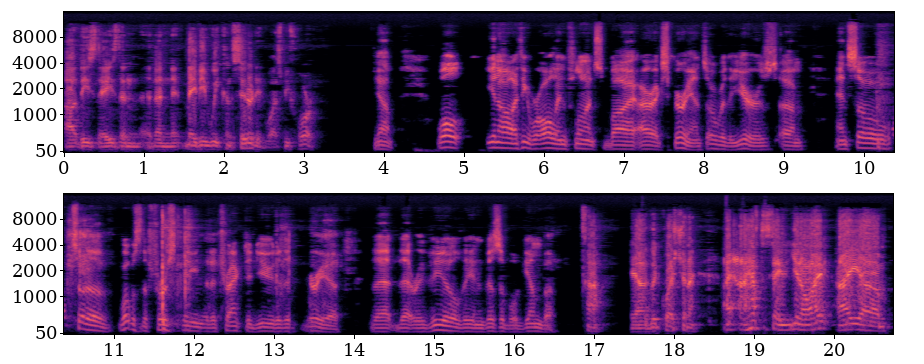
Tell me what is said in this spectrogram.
uh, these days than, than maybe we considered it was before. Yeah. Well, you know, I think we're all influenced by our experience over the years. Um, and so sort of what was the first thing that attracted you to the area that, that revealed the invisible Gemba? Ah, yeah, good question. I, I, I have to say, you know, I, I, um,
